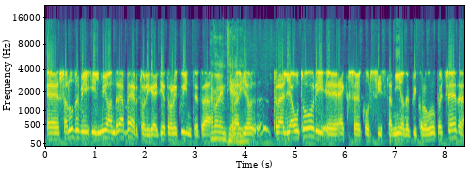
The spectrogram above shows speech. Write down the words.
eh, salutami il mio Andrea Bertoli che è dietro le quinte tra, Eh, tra gli, tra gli autori, eh, ex corsista mio del piccolo gruppo eccetera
